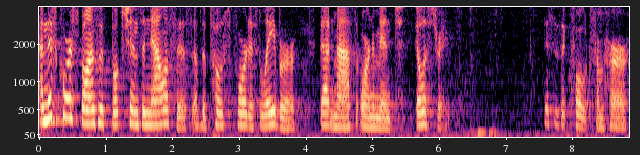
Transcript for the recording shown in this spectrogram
And this corresponds with Bookchin's analysis of the post Fordist labor that mass ornament illustrates. This is a quote from her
